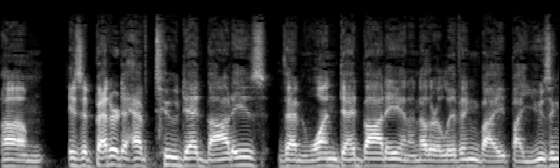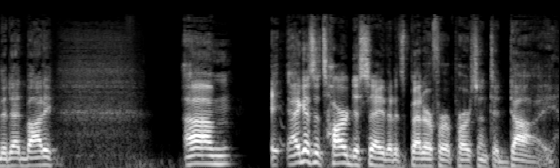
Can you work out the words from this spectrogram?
Um, is it better to have two dead bodies than one dead body and another living by by using the dead body? Um, I guess it's hard to say that it's better for a person to die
